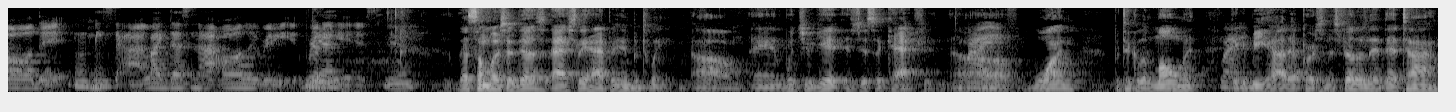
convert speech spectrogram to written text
all that meets the eye. Like that's not all it really really Yeah. is. Yeah. That's so much that does actually happen in between. Um, and what you get is just a caption uh, Right. of one particular moment. Right. It could be how that person is feeling at that time.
